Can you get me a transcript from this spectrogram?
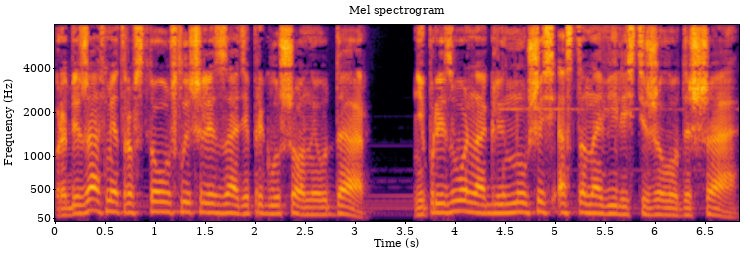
Пробежав метров сто, услышали сзади приглушенный удар. Непроизвольно оглянувшись, остановились тяжело дыша.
